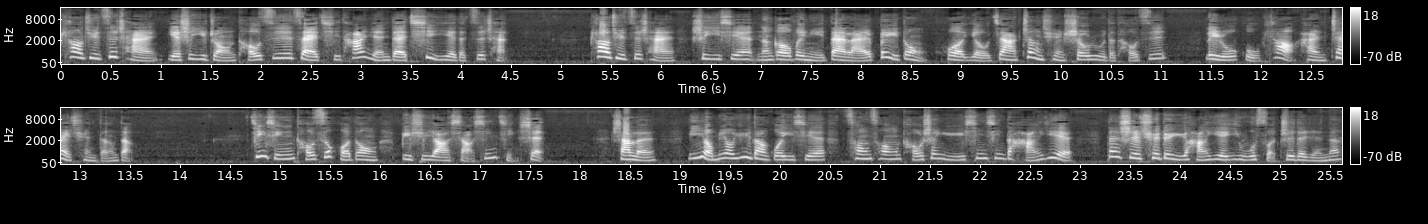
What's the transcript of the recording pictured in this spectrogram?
票据资产也是一种投资在其他人的企业的资产。票据资产是一些能够为你带来被动或有价证券收入的投资，例如股票和债券等等。进行投资活动必须要小心谨慎。沙伦，你有没有遇到过一些匆匆投身于新兴的行业，但是却对于行业一无所知的人呢？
